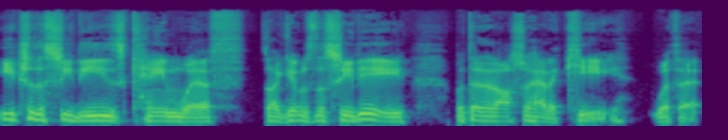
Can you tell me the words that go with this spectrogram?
each of the CDs came with like it was the CD, but then it also had a key with it.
